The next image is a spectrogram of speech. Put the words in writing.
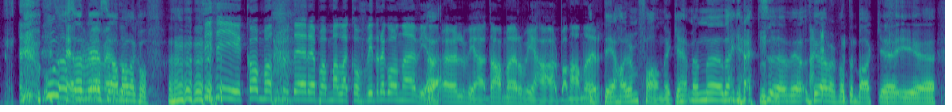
Mer cerveza sånn- Malakoff. Sisi, kom og studere på Malakoff videregående. Vi har øl, vi har damer, vi har bananer. Det har de faen ikke, men eh, det er greit. Eh, Vi, er i hvert fall tilbake i eh,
